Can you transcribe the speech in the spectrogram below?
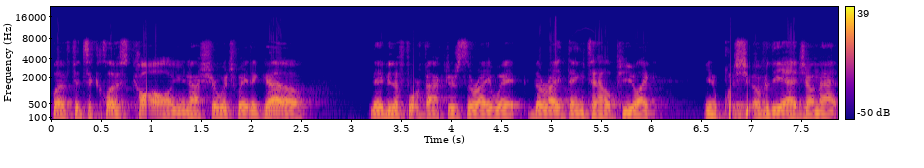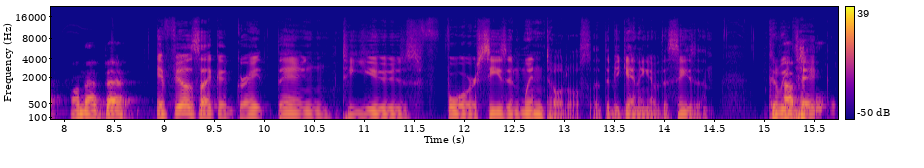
But if it's a close call, you're not sure which way to go. Maybe the four factors the right way, the right thing to help you, like, you know, push you over the edge on that on that bet. It feels like a great thing to use for season win totals at the beginning of the season. Could we Absolutely. take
